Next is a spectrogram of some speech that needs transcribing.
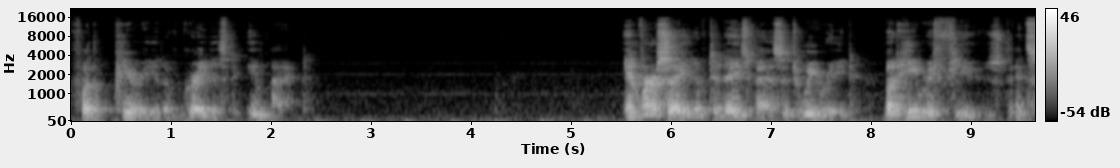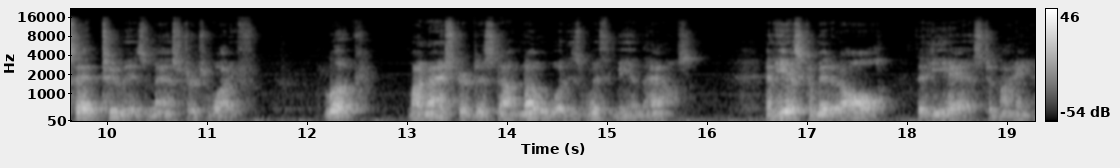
for the period of greatest impact. In verse 8 of today's passage, we read, But he refused and said to his master's wife, Look, my master does not know what is with me in the house and he has committed all that he has to my hand.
